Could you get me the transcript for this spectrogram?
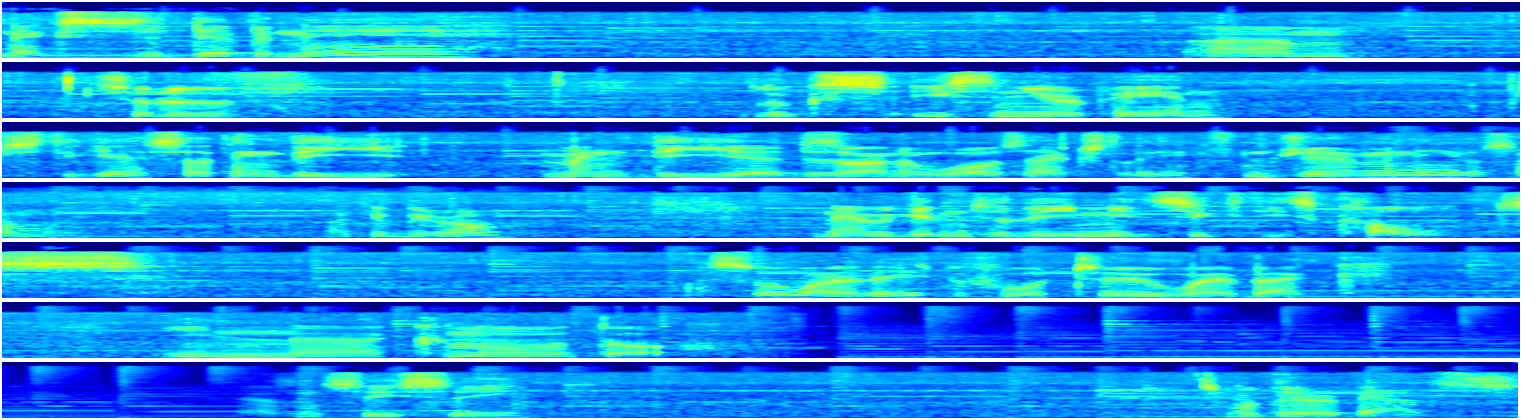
Next is a Debonair. Um, sort of looks Eastern European just a guess. I think the meant the uh, designer was actually from Germany or somewhere. I could be wrong. Now we get into the mid 60s Colts. I saw one of these before too, way back in uh, Kumamoto. 1000cc or thereabouts.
